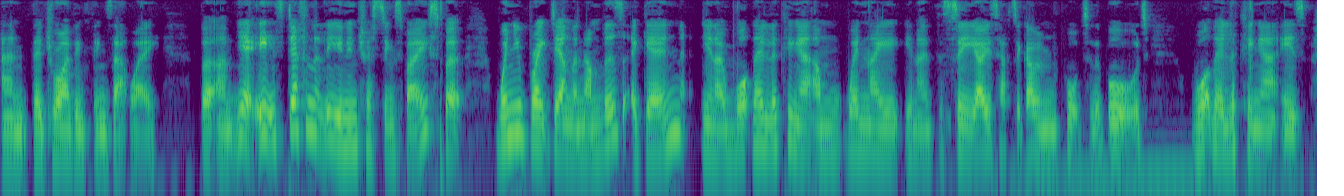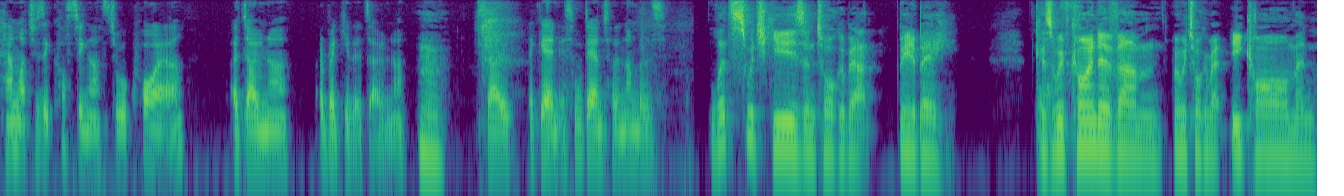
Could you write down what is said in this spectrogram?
and they're driving things that way. But um, yeah, it's definitely an interesting space. But when you break down the numbers again, you know what they're looking at, and when they, you know, the CEOs have to go and report to the board, what they're looking at is how much is it costing us to acquire a donor, a regular donor. Mm. So again, it's all down to the numbers. Let's switch gears and talk about B two B because yes. we've kind of um, when we're talking about e-com and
